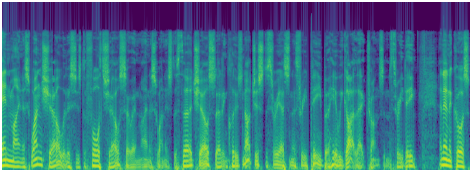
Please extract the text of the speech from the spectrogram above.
n-1 shell. Well, this is the fourth shell, so n-1 is the third shell, so that includes not just the 3s and the 3p, but here we got electrons in the 3d. And then, of course,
